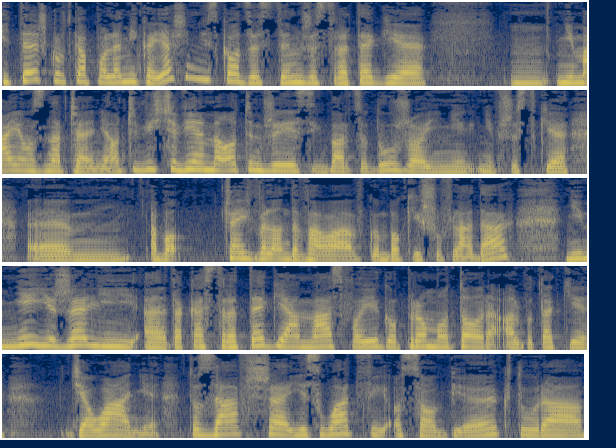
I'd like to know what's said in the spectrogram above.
I też krótka polemika. Ja się nie zgodzę z tym, że strategie mm, nie mają znaczenia. Oczywiście wiemy o tym, że jest ich bardzo dużo i nie, nie wszystkie, um, albo część wylądowała w głębokich szufladach. Niemniej, jeżeli e, taka strategia ma swojego promotora albo takie działanie, to zawsze jest łatwiej osobie, która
